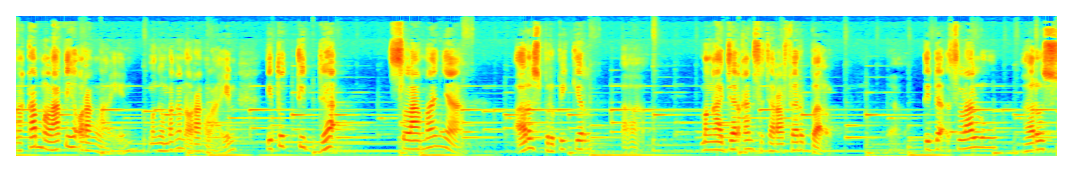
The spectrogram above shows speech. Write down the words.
Maka melatih orang lain, mengembangkan orang lain itu tidak selamanya harus berpikir uh, mengajarkan secara verbal. Ya, tidak selalu harus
